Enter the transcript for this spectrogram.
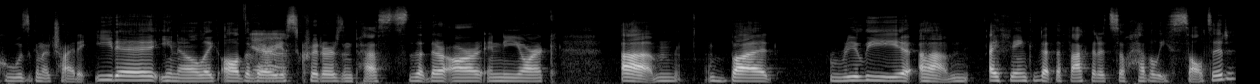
who was gonna try to eat it, you know, like all the Yeah. various critters and pests that there are in New York. Um, but really, um, I think that the fact that it's so heavily salted,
